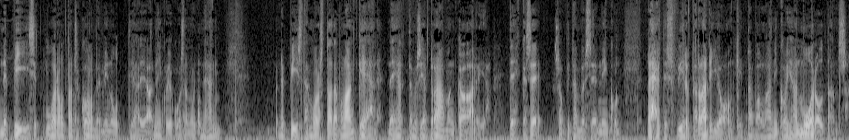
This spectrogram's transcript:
ne biisit muodoltaan se kolme minuuttia, ja niin kuin joku sanoi, että nehän, ne biisit muodostaa tavallaan kehän, ne ei ole tämmöisiä draaman kaaria että ehkä se sopi tämmöiseen niin kuin lähetysvirta radioonkin tavallaan niin kuin ihan muodoltansa.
